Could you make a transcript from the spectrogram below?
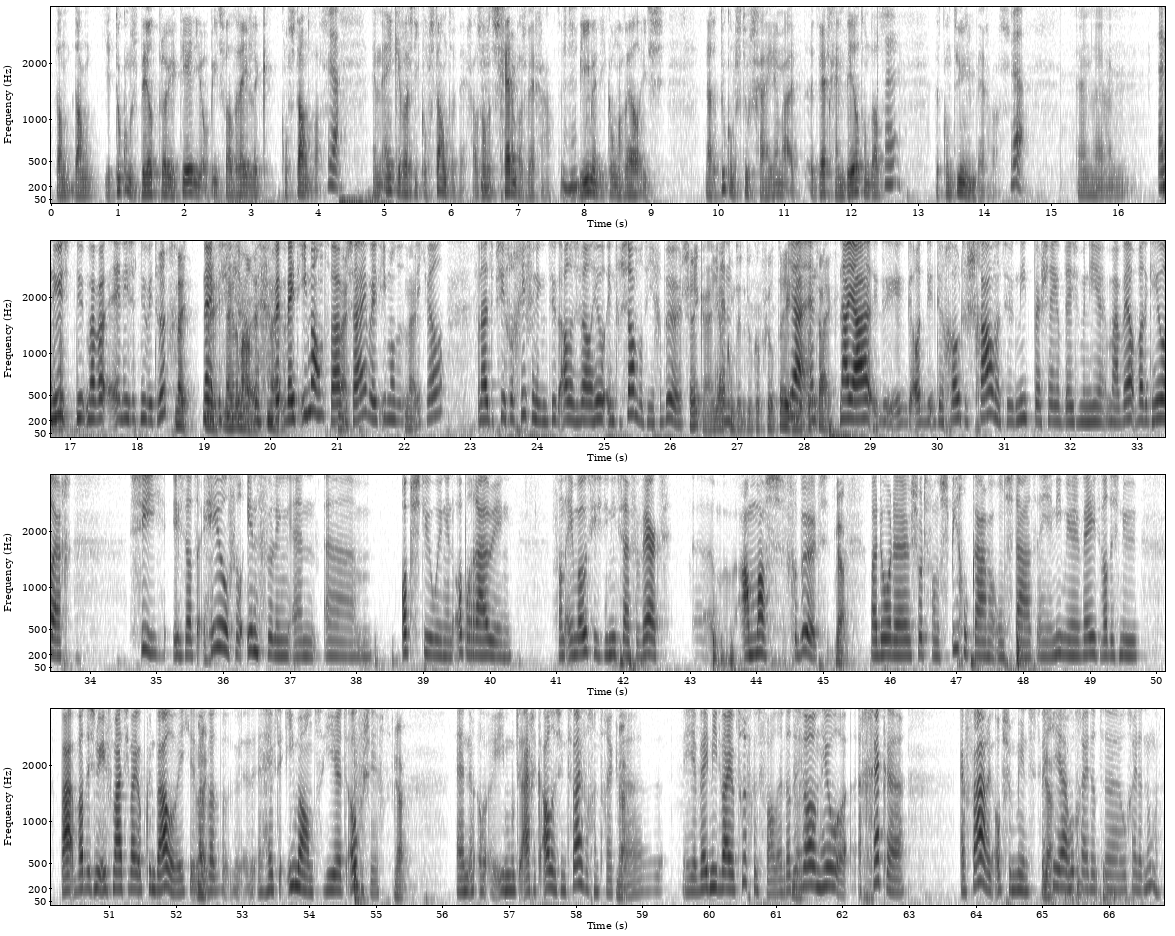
dan, dan je toekomstbeeld projecteerde je op iets wat redelijk constant was. Ja, En in één keer was die constante weg, alsof het scherm was weggehaald. Dus die Mhm. beamer die kon nog wel iets naar de toekomst toeschijnen, maar het, het werd geen beeld omdat het continuum weg was. ja. En, ehm, En, nu dat- is het nu, maar en is het nu weer terug? nee, Nee, nee, precies. Nee. Weet iemand waar we zijn? Weet iemand, weet je wel? Vanuit de psychologie vind ik natuurlijk alles wel heel interessant wat hier gebeurt. Zeker, en jij En- komt er natuurlijk ook veel tegen Ja, in de praktijk. Nou ja, de, de, de grote schaal natuurlijk niet per se op deze manier. Maar wel wat ik heel erg zie, is dat er heel veel invulling en ehm, opstuwing en opruiing van emoties die niet zijn verwerkt, uh, en masse gebeurt. Ja, Waardoor er een soort van spiegelkamer ontstaat en je niet meer weet wat is nu, waar, wat is nu informatie waar je op kunt bouwen. Weet je? Nee. Wat, wat, heeft er iemand hier het overzicht? ja, En eh, je moet eigenlijk alles in twijfel gaan trekken. Ja. Eh, Je weet niet waar je op terug kunt vallen. En dat is wel een heel eh, gekke ervaring, op zijn minst. Weet Ja. je, ja, hoe, ga je dat, hoe ga je dat noemen?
